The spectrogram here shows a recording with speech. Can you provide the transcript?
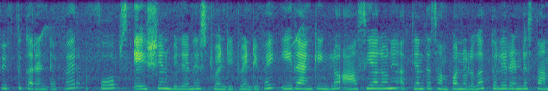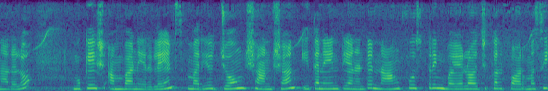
Fifth current affair Forbes Asian billionaires twenty twenty five ఈ ర్యాంకింగ్లో ఆసియాలోని అత్యంత సంపన్నులుగా తొలి రెండు స్థానాలలో ముఖేష్ అంబానీ రిలయన్స్ మరియు జోంగ్ షాన్షాన్. ఇతను ఏంటి అని అంటే Nongfu spring biological pharmacy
